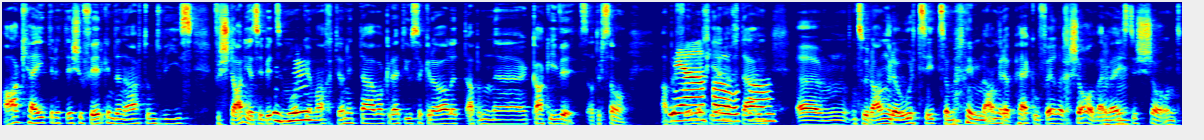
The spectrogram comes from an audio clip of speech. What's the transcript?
angeheitert ist auf irgendeine Art und Weise. Verstehe ich. Also ich bin jetzt am Morgen macht ja nicht der, der gerade rausgrölt, aber einem Gaggi-Witz oder so. Aber Ja, vielleicht je voll, nachdem, voll. ähm, zu einer anderen Uhrzeit, zu einem anderen Pegel vielleicht schon, wer weiss das schon. Und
